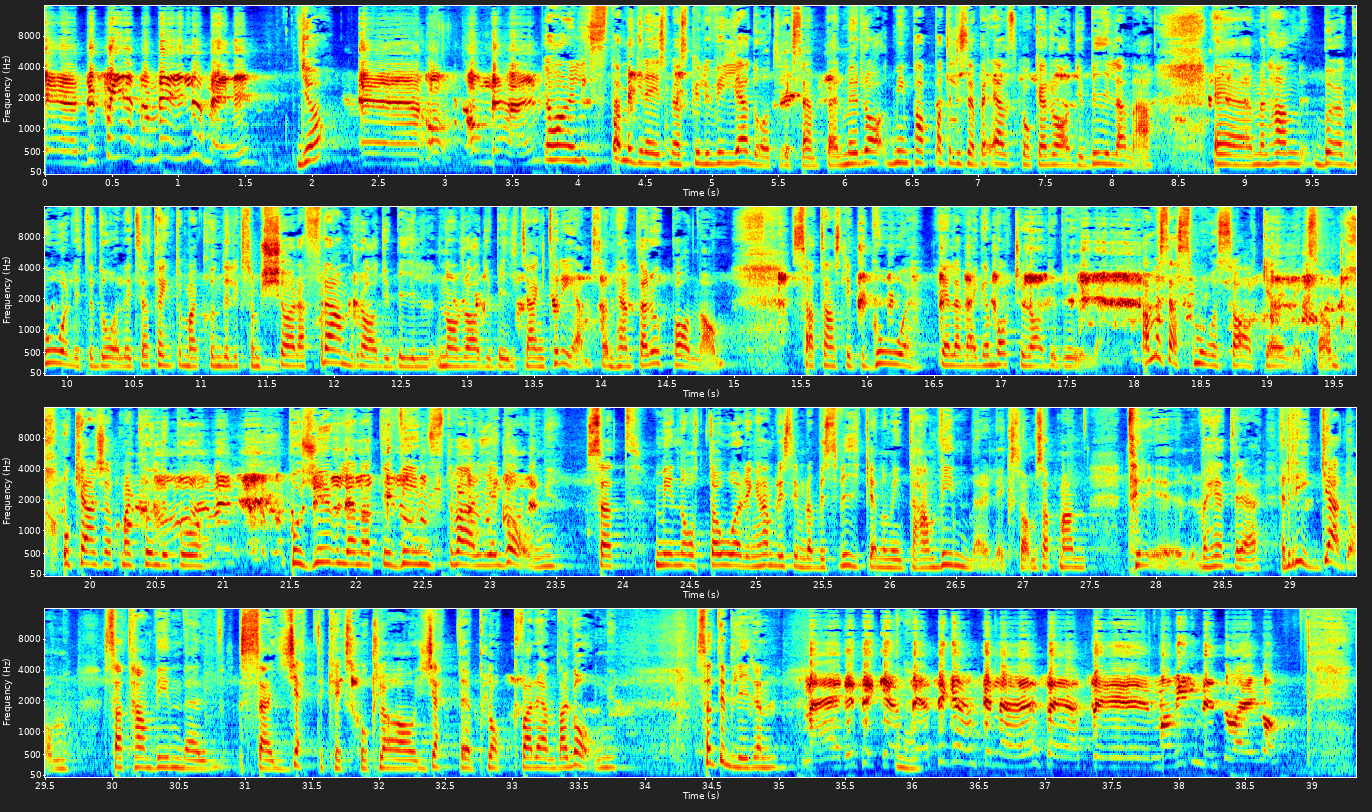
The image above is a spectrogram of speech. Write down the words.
eh, du får gärna mejla mig ja. eh, om, om det här. Jag har en lista med grejer som jag skulle vilja då till exempel. Min pappa till exempel älskar att åka radiobilarna. Eh, men han börjar gå lite dåligt. Så jag tänkte om man kunde liksom köra fram radiobil, någon radiobil till entrén som hämtar upp honom. Så att han slipper gå hela vägen bort till radiobilen. Ja men sådär små saker liksom. Och kanske att man kunde på, på julen att det är vinst varje gång. Så att min åttaåring han blir så himla besviken om inte han vinner liksom. Så att man, vad heter det, riggar dem. Så att han vinner så här jättekexchoklad och jätteplopp varenda gång. Så att det blir en... Nej, det tycker jag inte. Jag tycker han ska lära sig att eh, man vinner inte varje gång.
